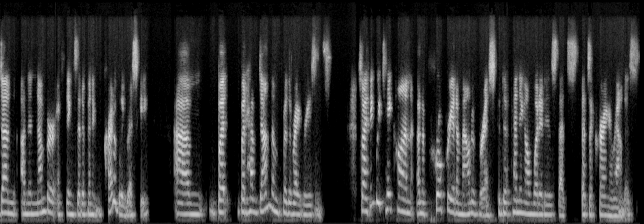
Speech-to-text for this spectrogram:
done on a number of things that have been incredibly risky, um, but but have done them for the right reasons. So I think we take on an appropriate amount of risk depending on what it is that's that's occurring around us.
